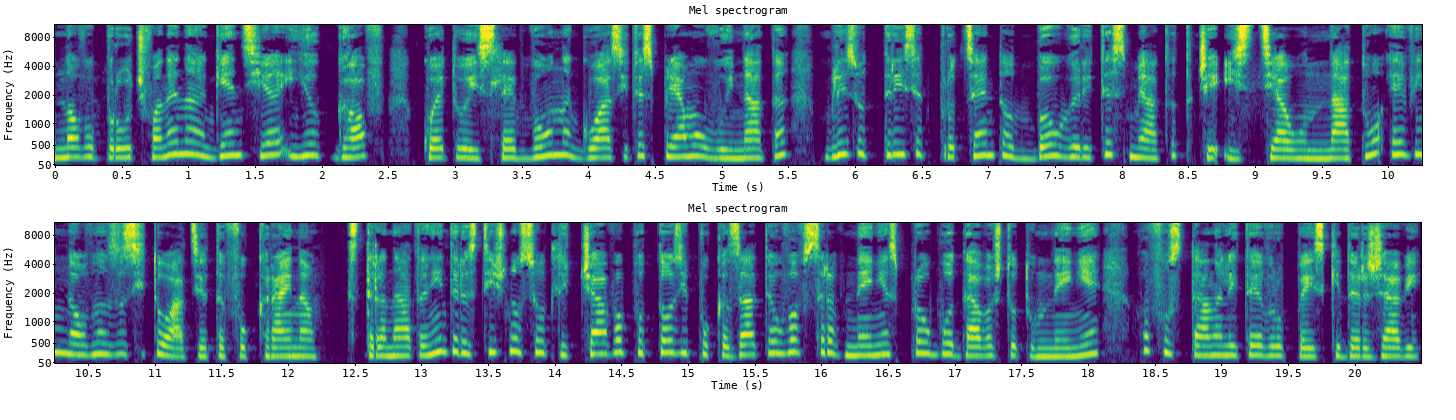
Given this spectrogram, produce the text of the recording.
ново проучване на агенция YouGov, което е изследвало нагласите спрямо войната, близо 30% от българите смятат, че изцяло НАТО е виновна за ситуацията в Украина. Страната ни драстично се отличава по този показател в сравнение с преобладаващото мнение в останалите европейски държави,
